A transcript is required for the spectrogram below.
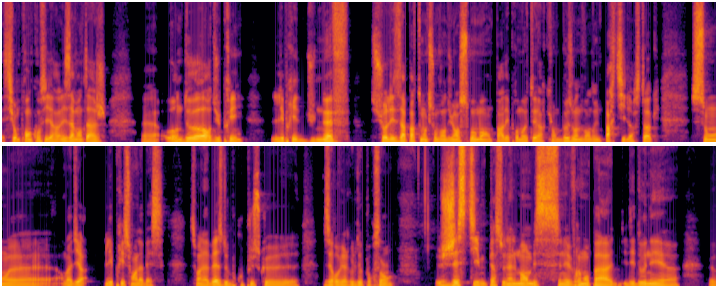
si on prend en considération les avantages en dehors du prix, les prix du neuf sur les appartements qui sont vendus en ce moment par des promoteurs qui ont besoin de vendre une partie de leur stock sont, on va dire, les prix sont à la baisse sont à la baisse de beaucoup plus que 0,2%. J'estime personnellement, mais ce n'est vraiment pas des données euh, euh,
